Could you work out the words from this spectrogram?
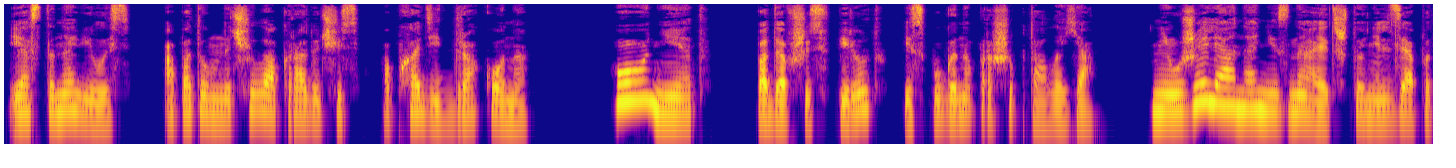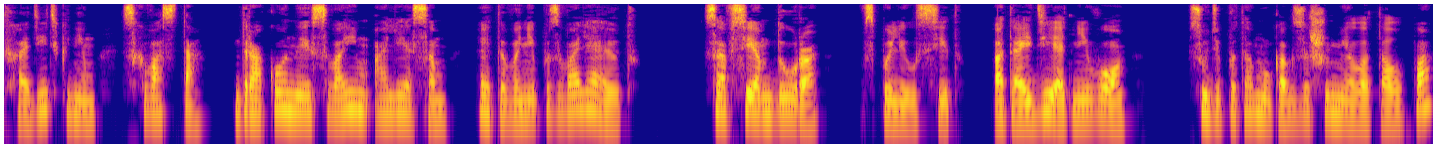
и остановилась, а потом начала, крадучись, обходить дракона. «О, нет!» Подавшись вперед, испуганно прошептала я. Неужели она не знает, что нельзя подходить к ним с хвоста? Драконы и своим олесам этого не позволяют. «Совсем дура!» — вспылил Сид. «Отойди от него!» Судя по тому, как зашумела толпа,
